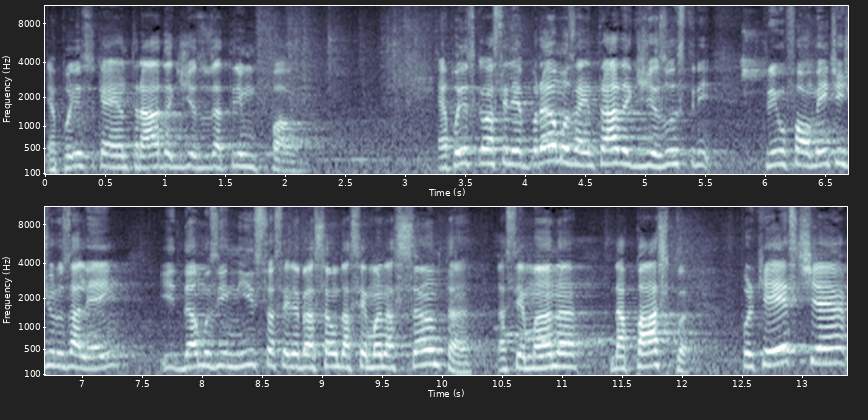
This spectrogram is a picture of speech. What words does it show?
É por isso que a entrada de Jesus é triunfal. É por isso que nós celebramos a entrada de Jesus tri triunfalmente em Jerusalém e damos início à celebração da Semana Santa, da Semana da Páscoa, porque este é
